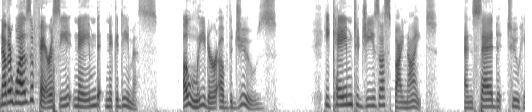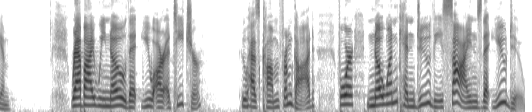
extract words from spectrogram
Now there was a Pharisee named Nicodemus, a leader of the Jews. He came to Jesus by night and said to him, Rabbi, we know that you are a teacher who has come from God, for no one can do these signs that you do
